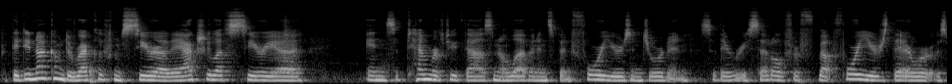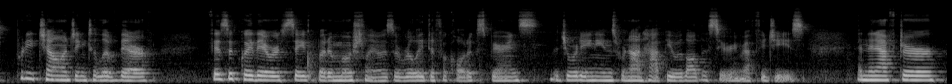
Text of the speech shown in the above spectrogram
but they did not come directly from Syria. They actually left Syria in September of 2011 and spent four years in Jordan. So they were resettled for about four years there, where it was pretty challenging to live there. Physically, they were safe, but emotionally, it was a really difficult experience. The Jordanians were not happy with all the Syrian refugees. And then, after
